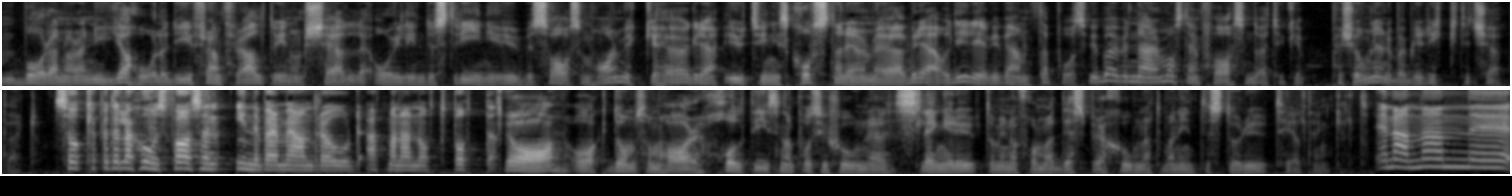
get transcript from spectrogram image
borra några nya hål. Och det är ju framförallt inom käll Oil-industrin i USA som har mycket högre utvinningskostnader än de övriga. Och det är det vi väntar på. Så vi börjar närma oss den fasen då jag tycker personligen det börjar bli riktigt köpvärt. Så kapitulationsfasen innebär med andra ord att man har nått botten? Ja, och de som har hållit i sina positioner slänger ut dem i någon form av desperation att man inte står ut helt enkelt. En annan eh,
